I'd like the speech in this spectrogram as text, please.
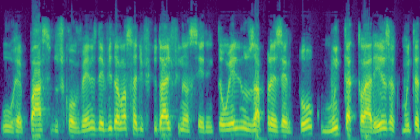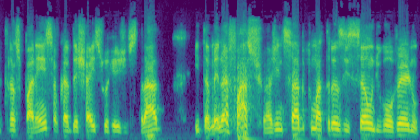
o repasse dos convênios devido à nossa dificuldade financeira. Então ele nos apresentou com muita clareza, com muita transparência, eu quero deixar isso registrado. E também não é fácil. A gente sabe que uma transição de governo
